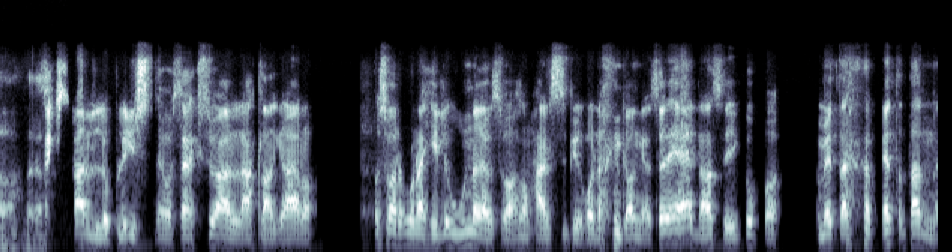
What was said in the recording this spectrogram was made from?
Ja, er- Seksuell opplysning og seksuell et eller annet greier. Og så var det hun Hille Onerev som var sånn helsebyråd den gangen. Så det er den som gikk opp og at den,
